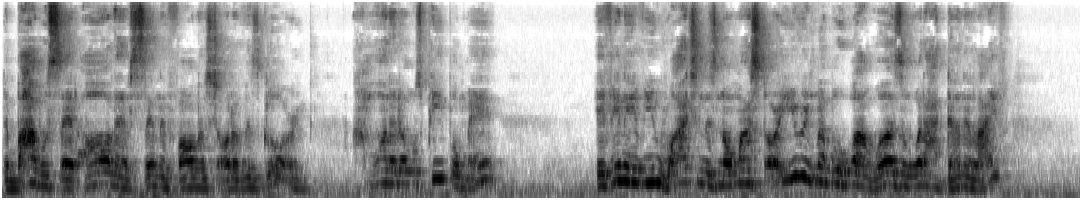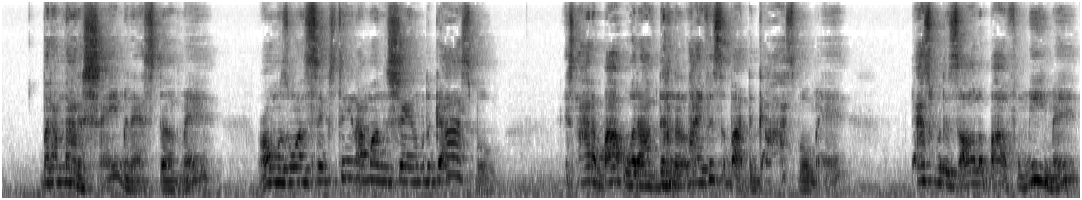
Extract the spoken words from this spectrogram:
The Bible said all have sinned and fallen short of his glory. I'm one of those people, man. If any of you watching this know my story, you remember who I was and what I've done in life. But I'm not ashamed of that stuff, man. Romans 1.16, I'm unashamed of the gospel. It's not about what I've done in life. It's about the gospel, man. That's what it's all about for me, man.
